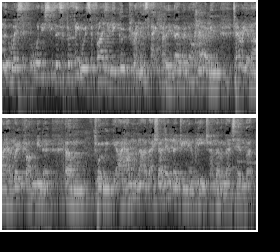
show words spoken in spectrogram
No, we're well. You see, this is the thing. We're surprisingly good friends, actually. No, we're not. No, I mean, Terry and I have great fun. You know, um, when we, I haven't actually. I don't know Julian Bleach. I've never met him, but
